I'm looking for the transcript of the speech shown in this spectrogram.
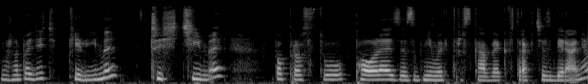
można powiedzieć, pielimy, czyścimy po prostu pole ze zgniłych truskawek w trakcie zbierania,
